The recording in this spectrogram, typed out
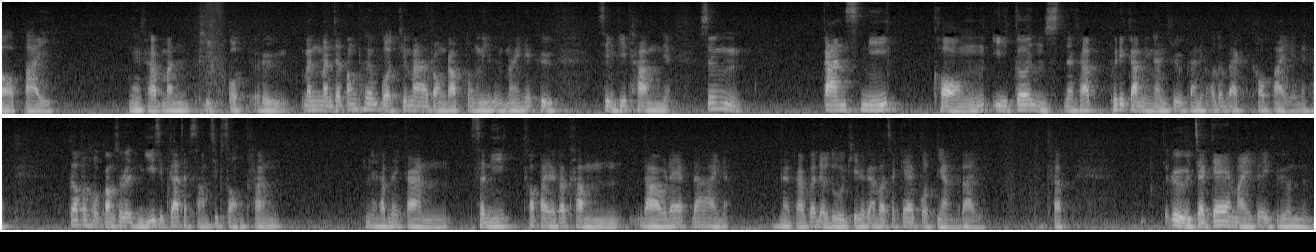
ต่อไปนะครับมันผิดกฎหรือมันมันจะต้องเพิ่มกฎขึ้นมารองรับตรงนี้หรือไม่เนี่ยคือสิ่งที่ทำเนี่ยซึ่งการ sneak ของ Eagles นะครับพฤติกรรมอย่างนั้นคือการที่ quarterback เข้าไปนะครับ ก็ประสบความสำเร็จถึง 29 จาก 32 ครั้งนะครับในการ sneak เข้าไปแล้วก็ทำ down แรกได้นะนะครับ ก็เดี๋ยวดูอีกทีแล้วกันว่าจะแก้กฎอย่างไรนะครับ หรือจะแก้ไหมก็อีกเรื่องหนึ่ง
